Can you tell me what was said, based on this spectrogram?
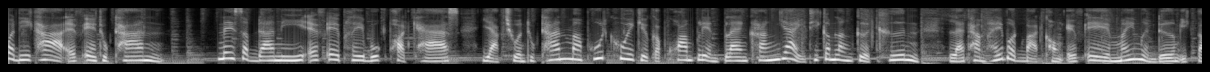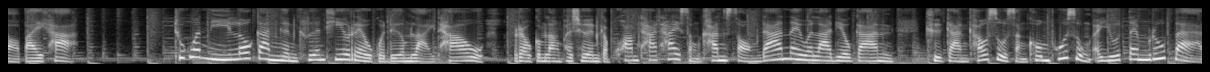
วัสดีค่ะ FA ทุกท่าน ในสัปดาห์นี้ FA Playbook Podcast อยากชวนทุกท่านมาพูดคุยเกี่ยวกับความเปลี่ยนแปลงครั้งใหญ่ที่กำลังเกิดขึ้น และทำให้บทบาทของ FA ไม่เหมือนเดิมอีกต่อไปค่ะ ทุกวันนี้โลกการเงินเคลื่อนที่เร็วกว่าเดิมหลายเท่า เรากำลังเผชิญกับความท้าทายสำคัญ 2 ด้านในเวลาเดียวกัน คือการเข้าสู่สังคมผู้สูงอายุเต็มรูปแบบ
